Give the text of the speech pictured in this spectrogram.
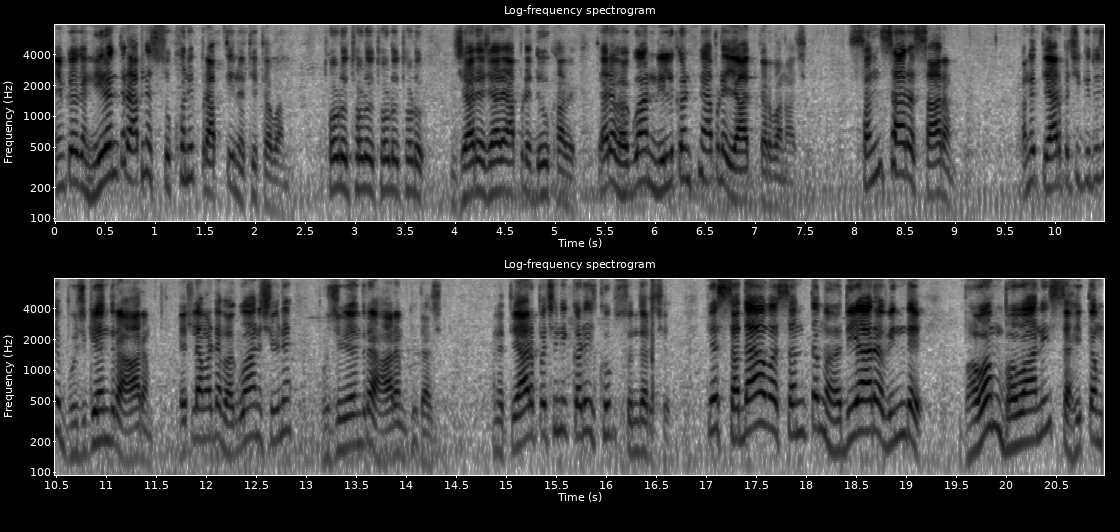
એમ કહેવાય કે નિરંતર આપણે સુખોની પ્રાપ્તિ નથી થવાની. થોડું થોડું થોડું થોડું જ્યારે જ્યારે આપણે દુઃખ આવે ત્યારે ભગવાન નીલકંઠને આપણે યાદ કરવાના છે. સંસાર સારમ અને ત્યાર પછી કીધું છે ભુજગેન્દ્ર હારમ એટલા માટે ભગવાન શિવને ભુજગેન્દ્ર હારમ કીધા છે. અને ત્યાર પછીની કડી ખૂબ સુંદર છે, કે સદા વસંતમ હદિયાર વિંદે ભવમ ભવાની સહિતમ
